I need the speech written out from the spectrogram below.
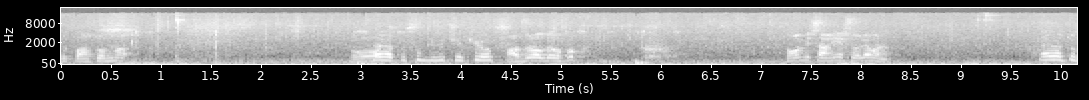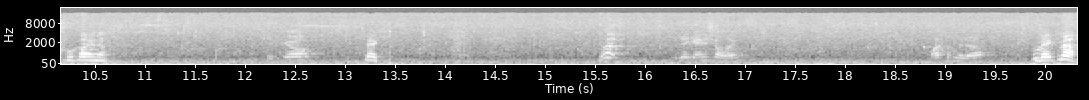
Dur pantolonuma. Oo. Evet ufuk bizi çekiyor. Hazır ol be Ufuk. Son bir saniye söyle bana. Evet ufuk aynen. Çekiyor. Çek. Bir de geniş alayım. Bakın bir daha. Bekle.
